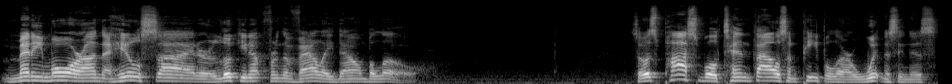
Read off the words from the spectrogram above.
many more on the hillside or looking up from the valley down below. So it's possible 10,000 people are witnessing this.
